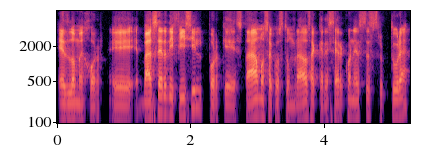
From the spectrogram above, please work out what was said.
es lo mejor. Eh, va a ser difícil porque estábamos acostumbrados a crecer con esta estructura,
